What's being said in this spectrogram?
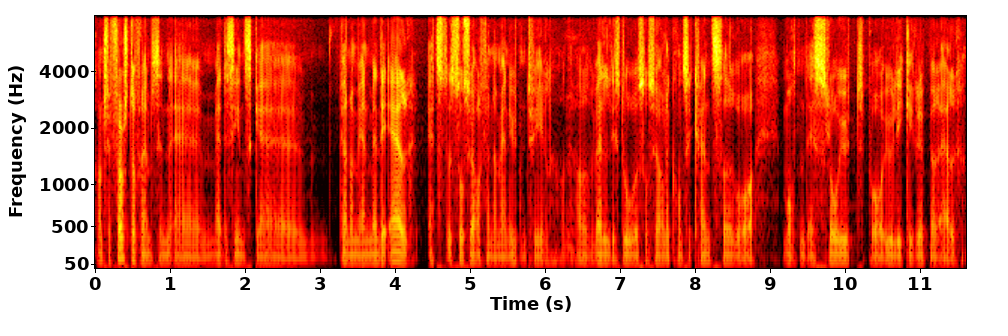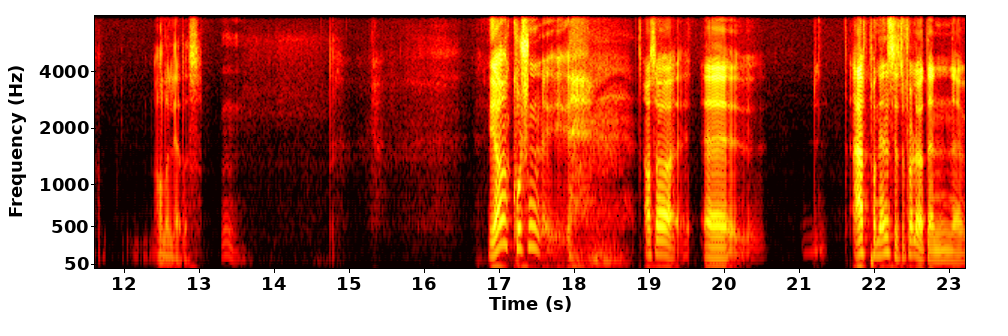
kanskje først og fremst en eh, medisinsk eh, fenomen, men det er et sosialt fenomen uten tvil. Og det har veldig store sosiale konsekvenser, og måten det slår ut på ulike grupper er annerledes. Ja, hvordan Altså eh, jeg På den ene siden føler jeg at den eh,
